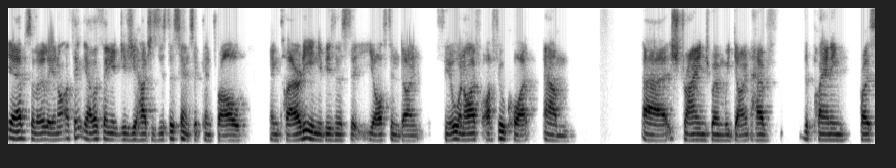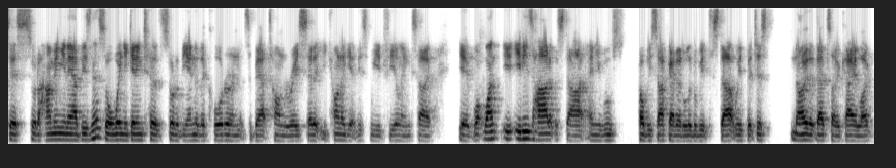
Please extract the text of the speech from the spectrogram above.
Yeah, absolutely. And I think the other thing it gives you, Hutch, is just a sense of control and clarity in your business that you often don't feel. And I, I feel quite um, uh, strange when we don't have the planning process sort of humming in our business, or when you're getting to sort of the end of the quarter and it's about time to reset it, you kind of get this weird feeling. So, yeah, what one it, is hard at the start, and you will probably suck at it a little bit to start with, but just know that that's okay. Like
